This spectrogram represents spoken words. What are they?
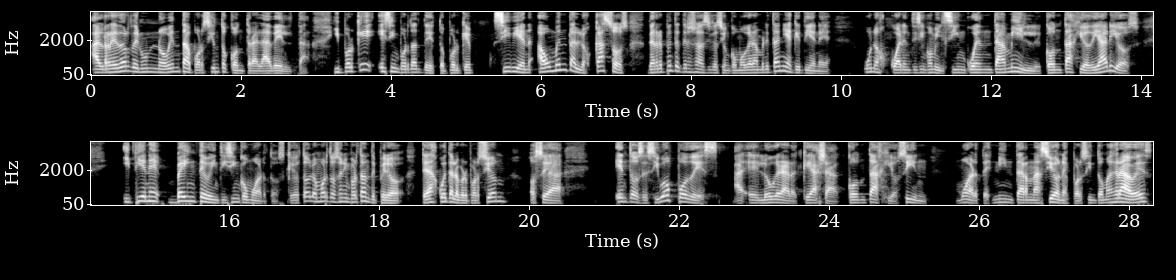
alrededor de un 90% contra la Delta. ¿Y por qué es importante esto? Porque si bien aumentan los casos, de repente tenés una situación como Gran Bretaña que tiene unos 45.000, 50.000 contagios diarios y tiene 20, 25 muertos. Que todos los muertos son importantes, pero ¿te das cuenta de la proporción? O sea, entonces, si vos podés a- eh, lograr que haya contagio sin muertes ni internaciones por síntomas graves,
